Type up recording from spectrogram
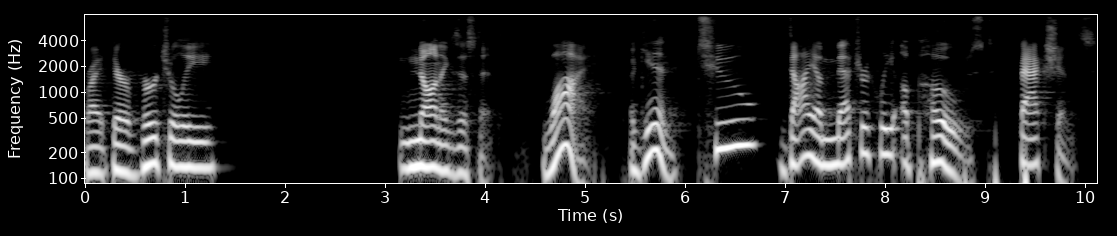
Right? They're virtually non-existent. Why? Again, two diametrically opposed factions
